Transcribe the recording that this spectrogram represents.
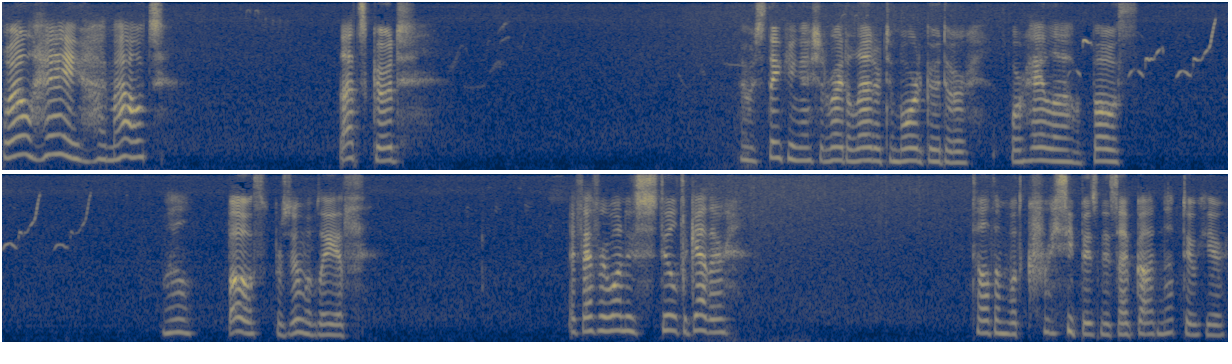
Well, hey, I'm out. That's good. I was thinking I should write a letter to Mordgood or, or Hela, or both. Well, both, presumably, if... If everyone is still together. Tell them what crazy business I've gotten up to here.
